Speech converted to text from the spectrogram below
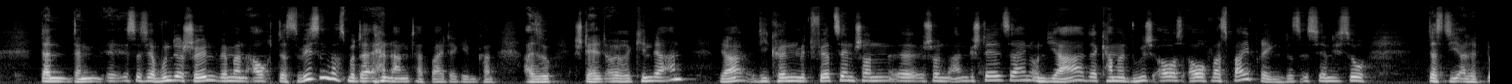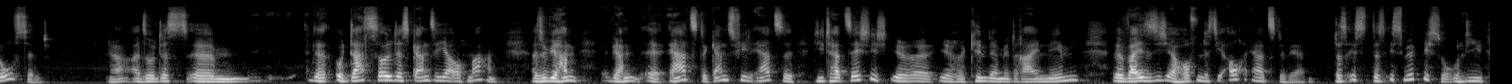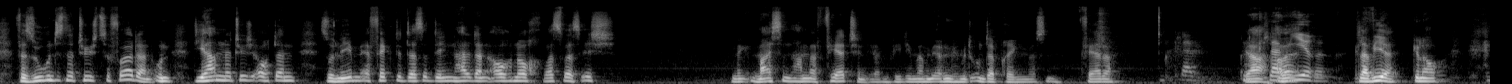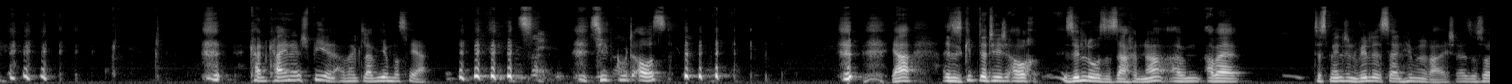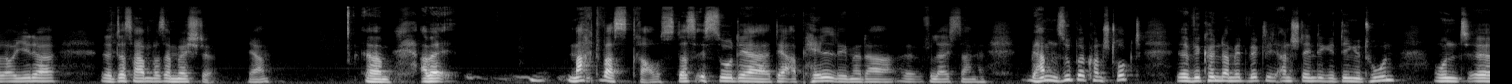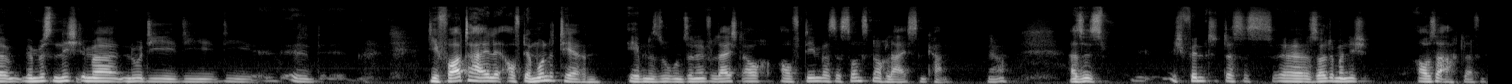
dann, dann ist es ja wunderschön, wenn man auch das Wissen, was man da erlangt hat, weitergeben kann. Also stellt eure Kinder an. Ja, die können mit 14 schon, äh, schon angestellt sein. Und ja, da kann man durchaus auch was beibringen. Das ist ja nicht so, dass die alle doof sind. Ja, also das, ähm, und das soll das Ganze ja auch machen. Also wir haben, wir haben äh, Ärzte, ganz viele Ärzte, die tatsächlich ihre, ihre Kinder mit reinnehmen, äh, weil sie sich erhoffen, dass die auch Ärzte werden. Das ist, das ist wirklich so. Und die versuchen das natürlich zu fördern. Und die haben natürlich auch dann so Nebeneffekte, dass sie denen halt dann auch noch, was weiß ich, meistens haben wir Pferdchen irgendwie, die wir irgendwie mit unterbringen müssen. Pferde. Und ja, Klaviere. Klavier, genau. kann keiner spielen, aber ein Klavier muss her. Sieht gut aus. ja, also es gibt natürlich auch sinnlose Sachen, ne? Ähm, aber des Menschen Wille ist sein Himmelreich. Also soll auch jeder äh, das haben, was er möchte. Ja. Ähm, aber macht was draus. Das ist so der, der Appell, den wir da äh, vielleicht sagen. Wir haben ein super Konstrukt. Äh, wir können damit wirklich anständige Dinge tun. Und äh, wir müssen nicht immer nur die, die, die, äh, die Vorteile auf der monetären Ebene suchen, sondern vielleicht auch auf dem, was es sonst noch leisten kann. Ja? Also es, ich finde, das ist, äh, sollte man nicht außer Acht lassen.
